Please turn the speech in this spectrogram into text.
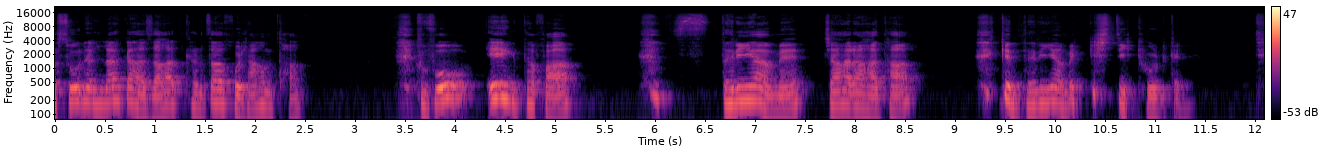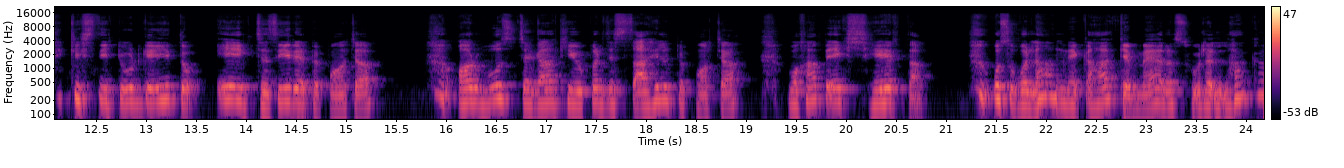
رسول اللہ کا آزاد کردہ غلام تھا۔ وہ ایک دفعہ دریا میں جا رہا تھا کہ دریا میں کشتی ٹوٹ گئی۔ کشتی ٹوٹ گئی تو ایک جزیرے پہ پہنچا اور اس جگہ کے اوپر جس ساحل پہ پہنچا، وہاں پہ ایک شیر تھا۔ اس غلام نے کہا کہ میں رسول اللہ کا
